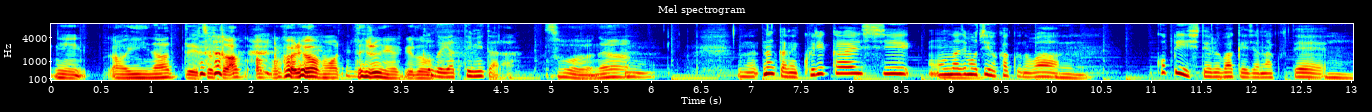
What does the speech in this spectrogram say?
にあいいなって ちょっとあ憧れは持ってるんやけど。今度やってみたら、そうよね、うん。うん、なんかね繰り返し同じモチーフ描くのは、うん。コピーしてるわけじゃなくて、うん。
